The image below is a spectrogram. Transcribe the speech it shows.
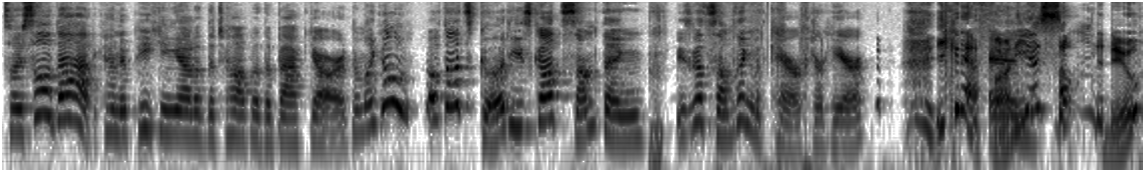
So I saw that kind of peeking out of the top of the backyard. I'm like, oh, oh, that's good. He's got something. He's got something with character here. he can have fun he has something to do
